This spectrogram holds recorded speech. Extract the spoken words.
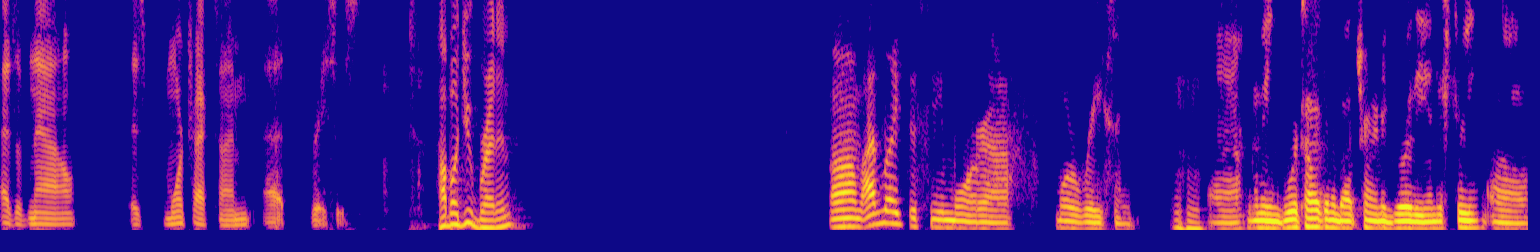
as of now is more track time at races. How about you, Brennan? Um, I'd like to see more uh more racing. Mm-hmm. Uh, I mean, we're talking about trying to grow the industry. Uh,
